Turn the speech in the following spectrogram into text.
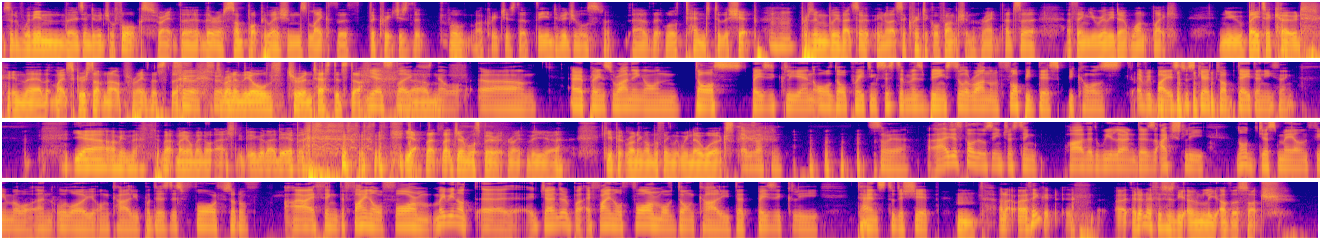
sort of within those individual forks, right? The there are subpopulations like the the creatures that will well creatures the the individuals uh, that will tend to the ship. Presumably that's a you know that's a critical function, right? That's a a thing you really don't want like new beta code in there that might screw something up, right? That's the Sure, it's sure. running the old true and tested stuff. Yeah, it's like Um, know, um, airplanes running on DOS basically, and all the operating system is being still run on floppy disk because everybody is too scared to update anything. Yeah, I mean that may or may not actually be a good idea, but yeah, that that general spirit, right? The uh, keep it running on the thing that we know works. Exactly. so yeah, I just thought it was interesting part that we learned. There's actually not just male and female and Ooloi Oankali, but there's this fourth sort of. I think the final form, maybe not uh, gender, but a final form of Don Kali that basically tends to the ship. Hmm. And I, I think it, I, I don't know if this is the only other such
